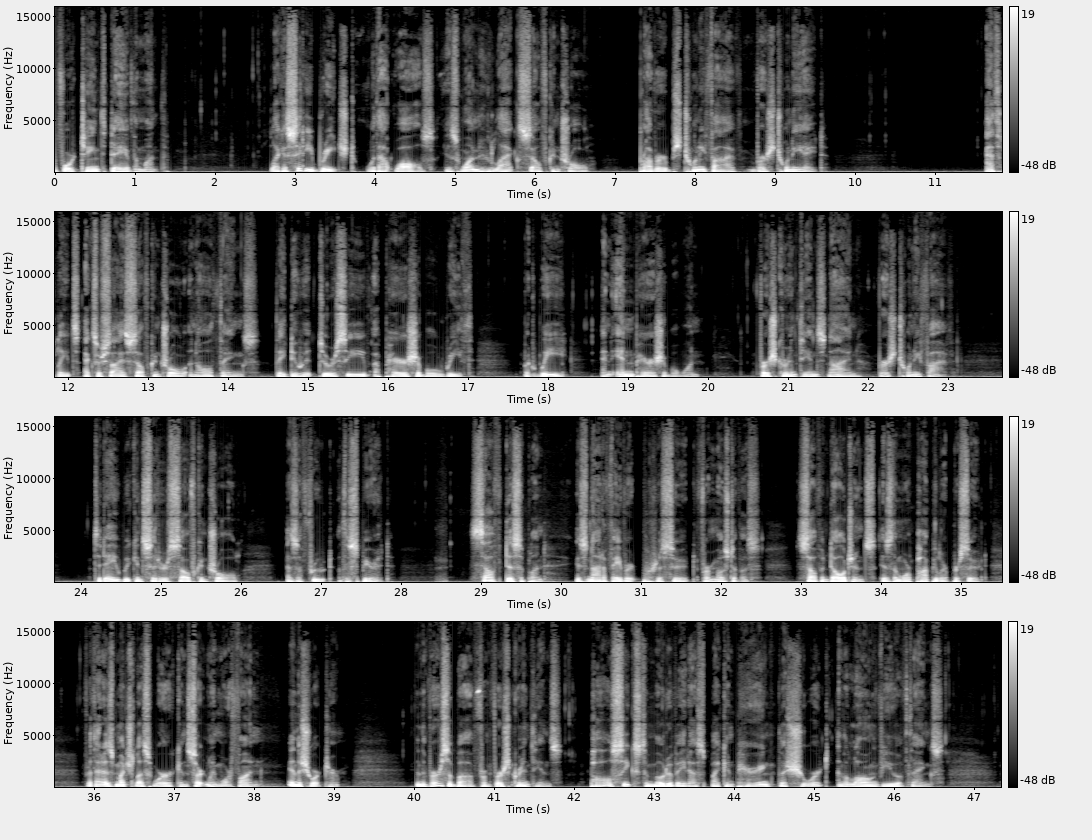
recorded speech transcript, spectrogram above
the fourteenth day of the month. Like a city breached without walls is one who lacks self control. Proverbs 25, verse 28. Athletes exercise self control in all things. They do it to receive a perishable wreath, but we an imperishable one. 1 Corinthians 9, verse 25. Today we consider self control as a fruit of the Spirit. Self discipline is not a favorite pursuit for most of us. Self indulgence is the more popular pursuit, for that is much less work and certainly more fun in the short term. In the verse above from 1 Corinthians, Paul seeks to motivate us by comparing the short and the long view of things.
